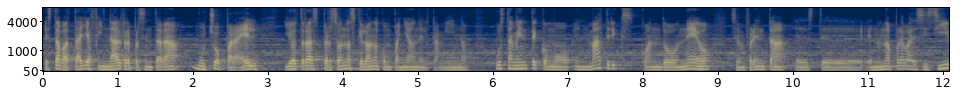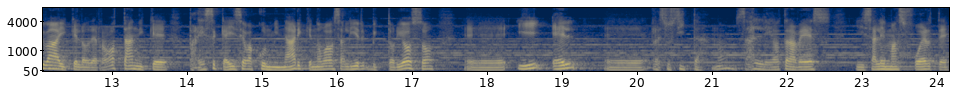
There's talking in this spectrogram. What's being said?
esta batalla final representará mucho para él y otras personas que lo han acompañado en el camino justamente como en Matrix, cuando Neo se enfrenta este, en una prueba decisiva y que lo derrotan y que parece que ahí se va a culminar y que no va a salir victorioso, eh, y él eh, resucita, ¿no? sale otra vez y sale más fuerte,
